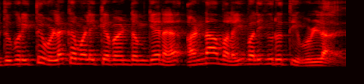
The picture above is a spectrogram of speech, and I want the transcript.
இதுகுறித்து விளக்கமளிக்க வேண்டும் என அண்ணாமலை வலியுறுத்தியுள்ளார்.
